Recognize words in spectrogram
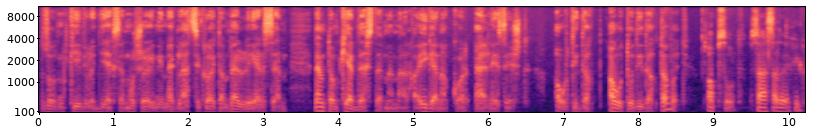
azon kívül, hogy igyekszem mosolyogni, meglátszik rajtam, belül érzem. Nem tudom, kérdeztem-e már, ha igen, akkor elnézést. Autodidakt, autodidakta vagy? Abszolút, száz százalékig.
